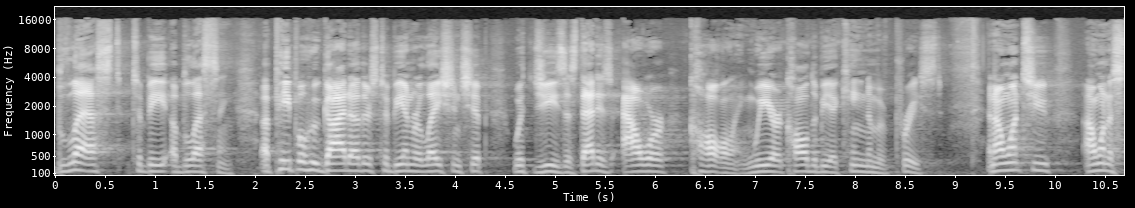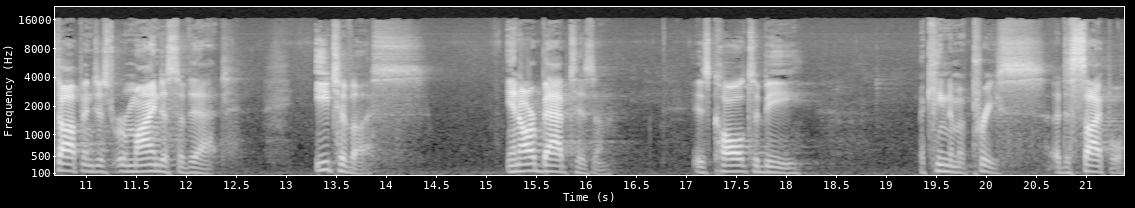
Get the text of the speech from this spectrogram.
blessed to be a blessing, a people who guide others to be in relationship with Jesus. That is our calling. We are called to be a kingdom of priests. And I want to, I want to stop and just remind us of that. Each of us, in our baptism, is called to be a kingdom of priests, a disciple,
